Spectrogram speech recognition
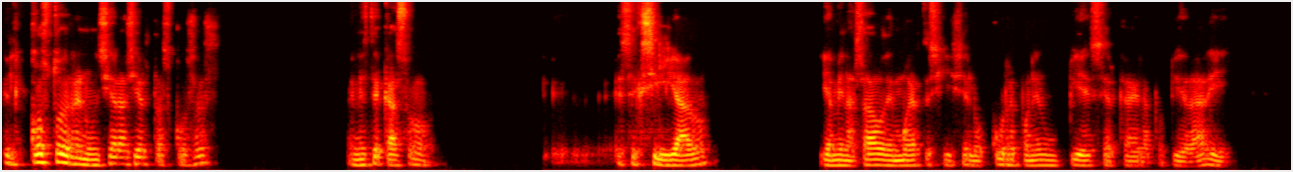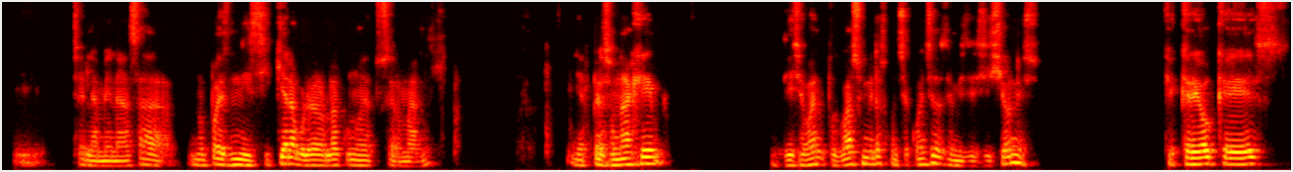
el costo de renunciar a ciertas cosas. En este caso, eh, es exiliado y amenazado de muerte si se le ocurre poner un pie cerca de la propiedad y, y se le amenaza, no puedes ni siquiera volver a hablar con uno de tus hermanos. Y el personaje dice, bueno, pues voy a asumir las consecuencias de mis decisiones, que creo que es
